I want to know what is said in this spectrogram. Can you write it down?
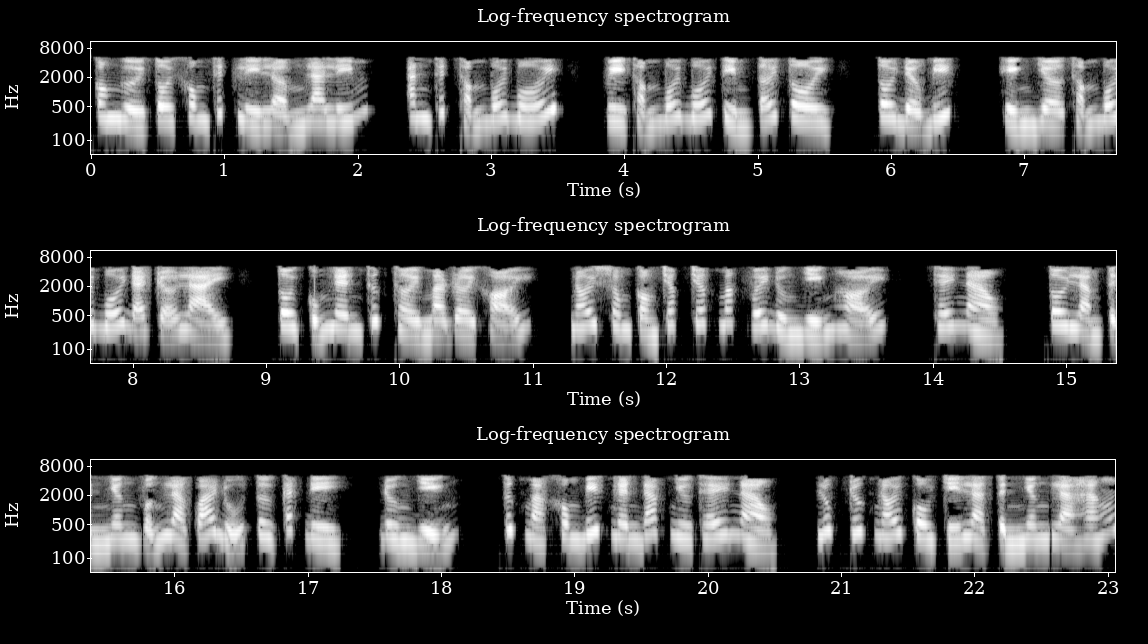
con người tôi không thích lì lợm la liếm, anh thích thẩm bối bối, vì thẩm bối bối tìm tới tôi, tôi đều biết, hiện giờ thẩm bối bối đã trở lại, tôi cũng nên thức thời mà rời khỏi, nói xong còn chấp chớp mắt với đường diễn hỏi, thế nào, tôi làm tình nhân vẫn là quá đủ tư cách đi, đường diễn, tức mà không biết nên đáp như thế nào, lúc trước nói cô chỉ là tình nhân là hắn,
